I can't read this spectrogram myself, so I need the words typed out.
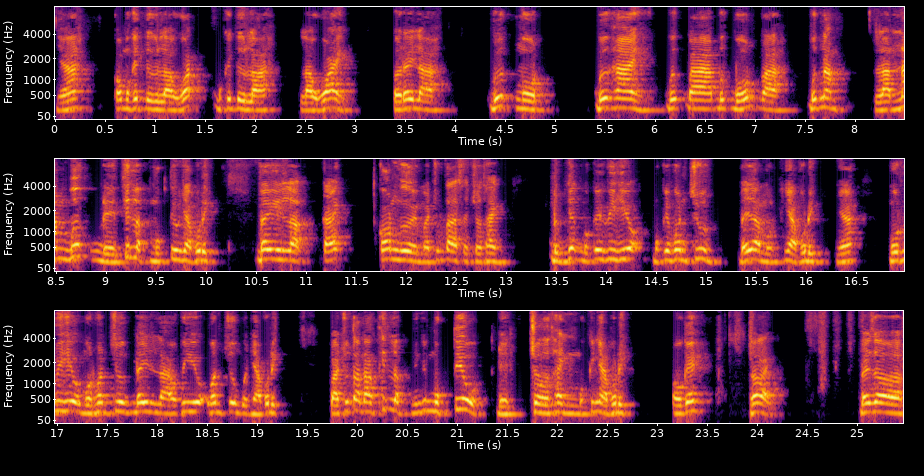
Nhá, có một cái từ là what, một cái từ là là why. Ở đây là bước 1 bước 2 bước 3 bước 4 và bước 5 là năm bước để thiết lập mục tiêu nhà vô địch. Đây là cái con người mà chúng ta sẽ trở thành. Được nhận một cái huy hiệu, một cái huân chương. Đấy là một cái nhà vô địch, nhá. Một huy hiệu, một huân chương. Đây là huy hiệu, huân chương của nhà vô địch. Và chúng ta đang thiết lập những cái mục tiêu để trở thành một cái nhà vô địch. Ok? Rồi. Bây giờ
